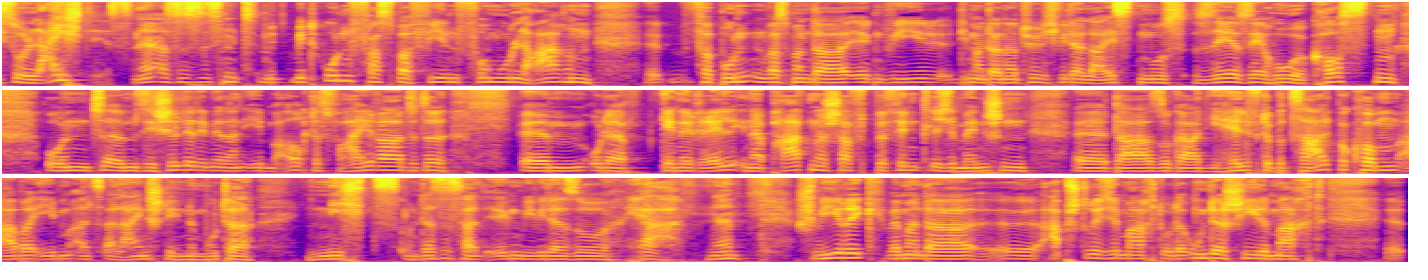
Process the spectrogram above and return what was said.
nicht so leicht ist. Ne? Also es ist mit, mit, mit unfassbar vielen Formularen äh, verbunden, was man da irgendwie, die man da natürlich wieder leisten muss. Sehr, sehr hohe Kosten. Und ähm, sie schilderte mir dann eben auch, dass Verheiratete ähm, oder generell in der Partnerschaft befindliche Menschen äh, da sogar die Hälfte bezahlt bekommen, aber eben als alleinstehende Mutter nichts. Und das ist halt irgendwie wieder so, ja, ne? schwierig, wenn man da äh, Abstriche macht oder Unterschiede macht. Äh,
